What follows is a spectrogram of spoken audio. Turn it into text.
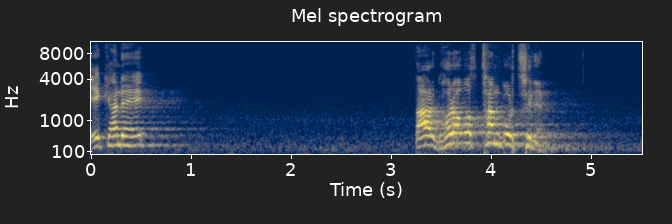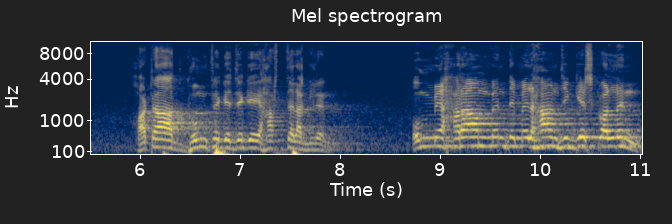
এখানে তার ঘরে অবস্থান করছিলেন। হঠাৎ ঘুম থেকে জেগে হাসতে লাগলেন। উম্মে হারাম বেনতে মেলহান জিজ্ঞেস করলেন,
